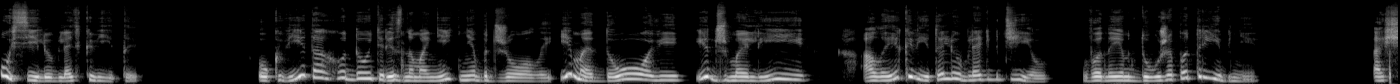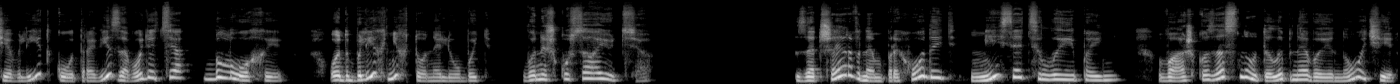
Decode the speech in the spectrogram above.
усі люблять квіти. У квітах гудуть різноманітні бджоли, і медові, і джмелі, але і квіти люблять бджіл, вони їм дуже потрібні. А ще влітку у траві заводяться блохи. От бліх ніхто не любить, вони ж кусаються. За червнем приходить місяць липень. Важко заснути липневої ночі,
